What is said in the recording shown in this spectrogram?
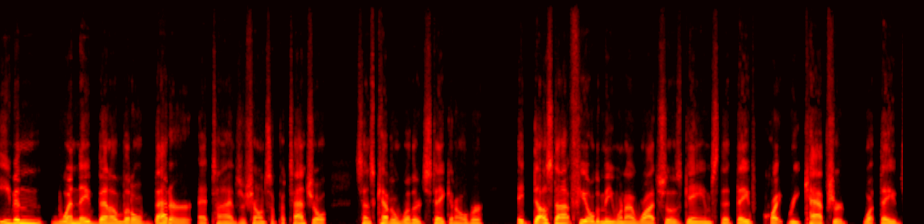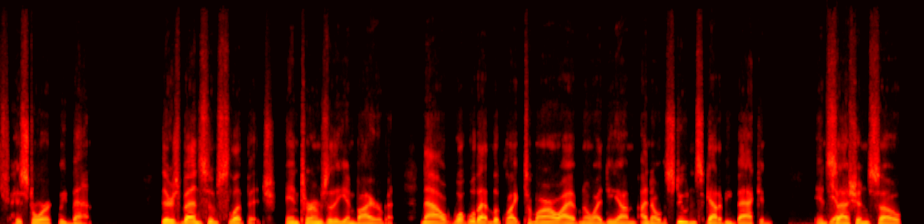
even when they've been a little better at times or shown some potential since Kevin Willard's taken over, it does not feel to me when I watch those games that they've quite recaptured what they've historically been. There's been some slippage in terms of the environment. Now, what will that look like tomorrow? I have no idea. I'm, I know the students got to be back in in Yeah. session, so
